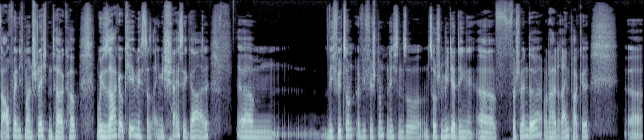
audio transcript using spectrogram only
auch wenn ich mal einen schlechten Tag habe, wo ich sage, okay, mir ist das eigentlich scheißegal. Ähm, wie viel, wie viel Stunden ich in so ein Social Media Ding äh, verschwende oder halt reinpacke. Äh,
